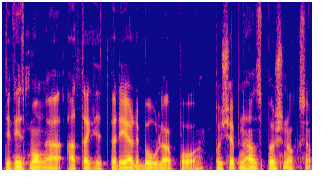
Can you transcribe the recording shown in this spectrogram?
Det finns många attraktivt värderade bolag på, på Köpenhamnsbörsen också.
